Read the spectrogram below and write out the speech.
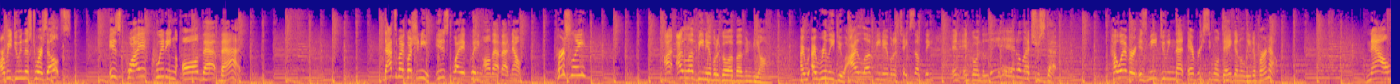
Are we doing this to ourselves? Is quiet quitting all that bad? That's my question to you. Is quiet quitting all that bad? Now, personally, I, I love being able to go above and beyond. I, I really do. I love being able to take something and, and go in the little extra step. However, is me doing that every single day going to lead to burnout? Now,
